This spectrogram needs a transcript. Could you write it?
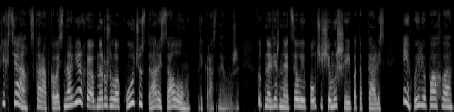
Кряхтя вскарабкалась наверх и обнаружила кучу старой соломы. Прекрасная ложа. Тут, наверное, целые полчища мышей потоптались. И пылью пахло.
